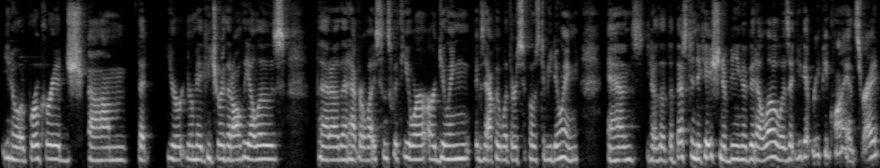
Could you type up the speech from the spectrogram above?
you know, a brokerage um, that you're you're making sure that all the LOs that uh, that have their license with you are, are doing exactly what they're supposed to be doing. And you know, the, the best indication of being a good LO is that you get repeat clients, right?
